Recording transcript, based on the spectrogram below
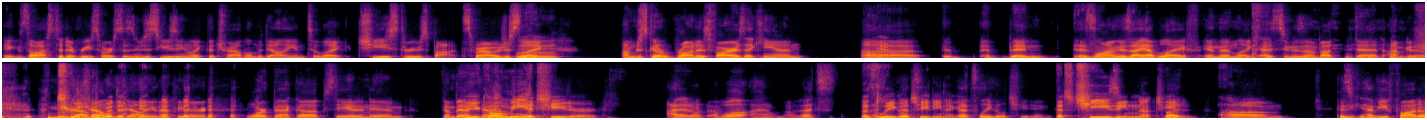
exhausted of resources and just using like the travel medallion to like cheese through spots where I was just like, Mhm. I'm just gonna run as far as I can. Uh and as long as I have life, and then like as soon as I'm about dead, I'm gonna move the travel medallion up here, warp back up, stay at an inn, come back. Oh, you call me a cheater. I don't well, I don't know. That's That's I legal that's- cheating, I guess. that's legal cheating. That's cheesing, not But cheating. um because have you fought a,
